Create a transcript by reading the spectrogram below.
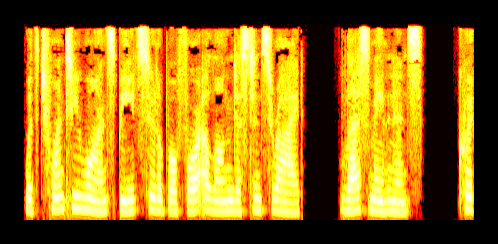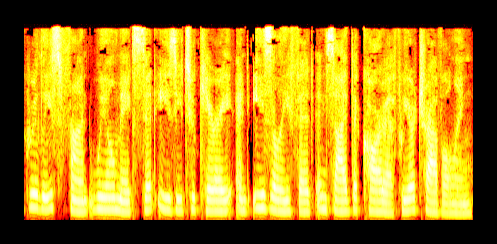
with 21 speed suitable for a long distance ride. Less maintenance, Quick release front wheel makes it easy to carry and easily fit inside the car if we are traveling.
